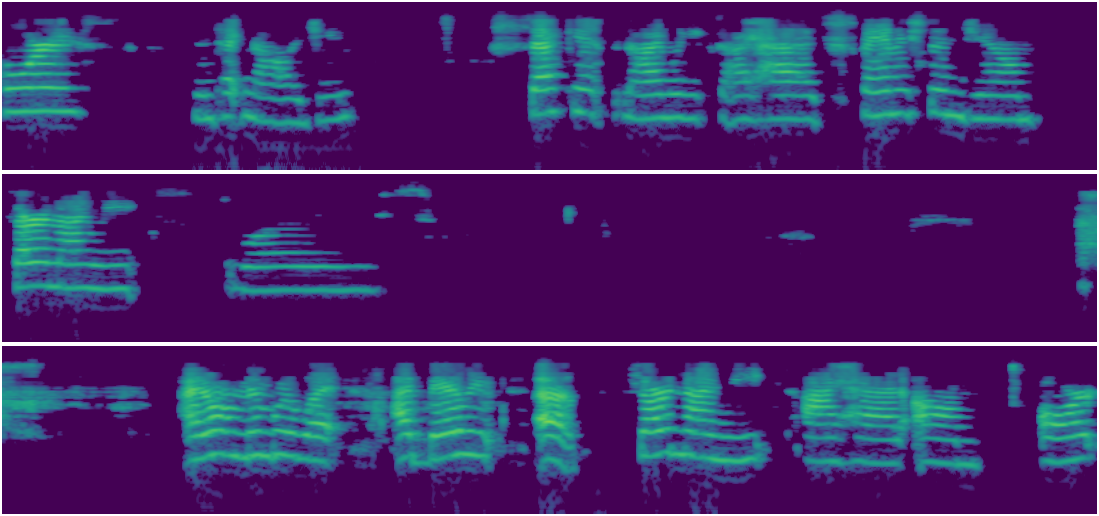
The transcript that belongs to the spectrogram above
chorus, then technology. Second nine weeks I had Spanish then gym. Third nine weeks was I don't remember what I barely uh third nine weeks I had um art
